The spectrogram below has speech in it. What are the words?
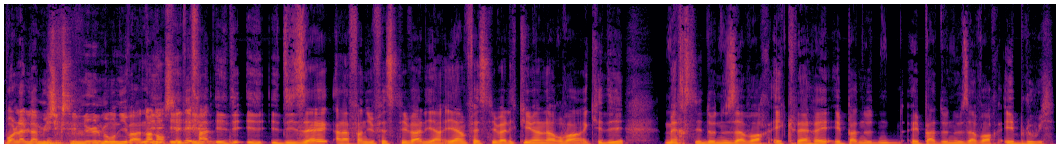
Bon, là, la musique c'est nul, mais on y va. Non, non, c'est des fans. Il, il, il, disait à la fin du festival, il y a, il y a un festivalier qui vient le revoir et qui dit merci de nous avoir éclairés et pas de, et pas de nous avoir éblouis.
